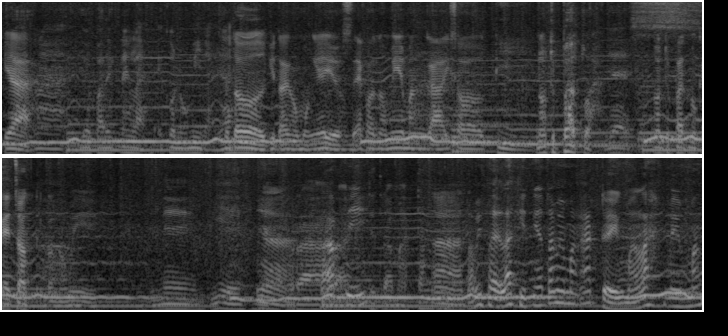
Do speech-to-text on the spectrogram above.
Ya, Nah, ya balik neng lah ekonomi lah ya. betul kita ngomongnya ya ekonomi emang gak iso di no debat lah. Yes. No debat no kecot ekonomi. Ya, ora tapi-. Nah, tapi balik lagi ternyata memang ada yang malah memang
